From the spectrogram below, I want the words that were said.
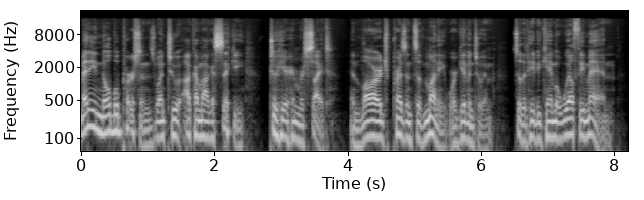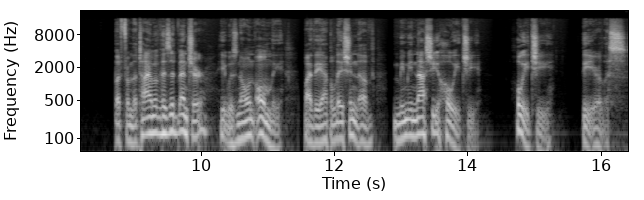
Many noble persons went to Akamagaseki to hear him recite, and large presents of money were given to him, so that he became a wealthy man. But from the time of his adventure, he was known only by the appellation of Miminashi Hoichi, Hoichi the Earless.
